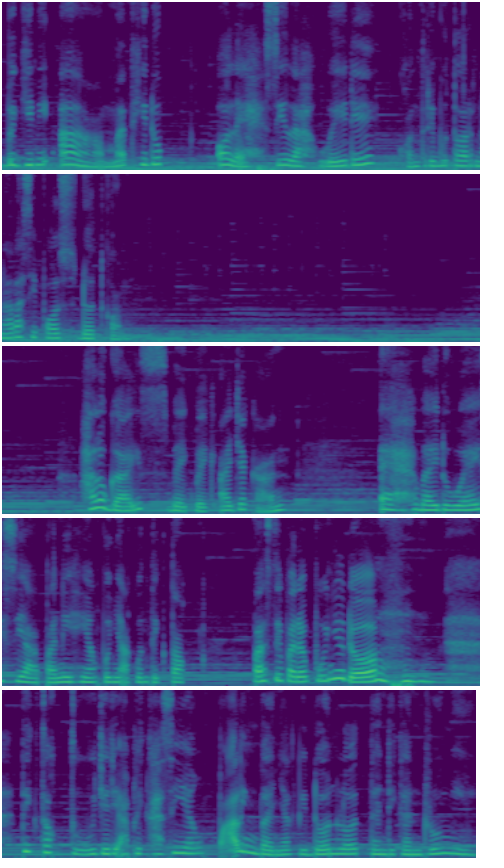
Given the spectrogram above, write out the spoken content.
begini amat hidup oleh Silah WD, kontributor narasipos.com. Halo guys, baik-baik aja kan? Eh, by the way, siapa nih yang punya akun TikTok? Pasti pada punya dong. TikTok tuh jadi aplikasi yang paling banyak di-download dan digandrungi.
